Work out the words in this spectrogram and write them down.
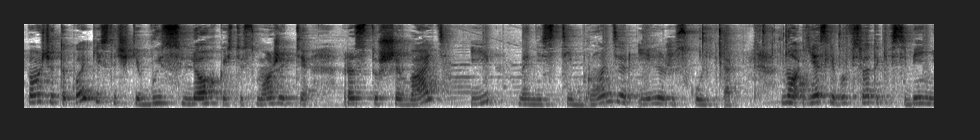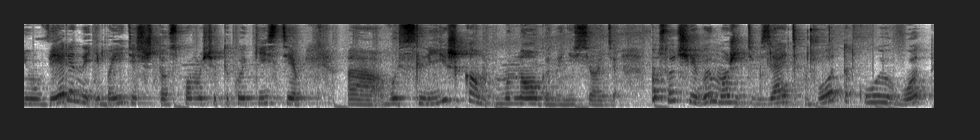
С помощью такой кисточки вы с легкостью сможете растушевать и нанести бронзер или же скульптор. Но если вы все-таки в себе не уверены и боитесь, что с помощью такой кисти а, вы слишком много нанесете, в том случае вы можете взять вот такую вот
